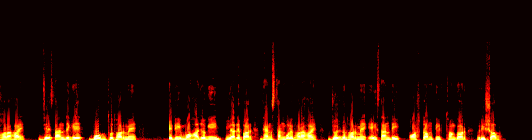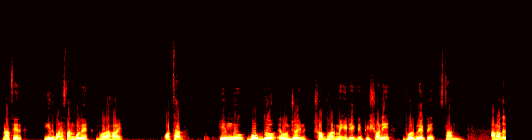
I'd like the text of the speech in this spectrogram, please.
ধরা হয়, যে স্থানটিকে বৌদ্ধ ধর্মে এটি মহাযোগী নীলারেপার ধ্যানস্থান বলে ধরা হয়। জৈন ধর্মে এই স্থানটি অষ্টম তীর্থঙ্কর ঋষভনাথের নির্বাণ স্থান বলে ধরা হয়। অর্থাৎ হিন্দু, বৌদ্ধ এবং জৈন সব ধর্মে এটি একটি ভীষণই ধর্মীয় একটি স্থান। আমাদের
